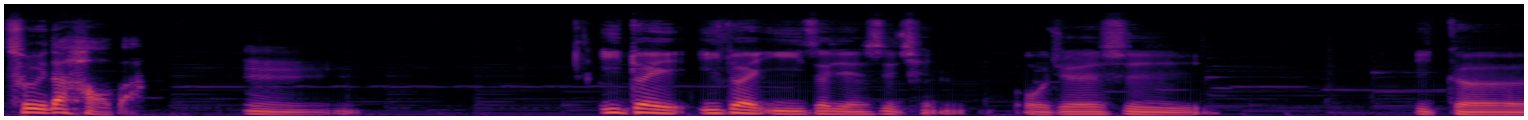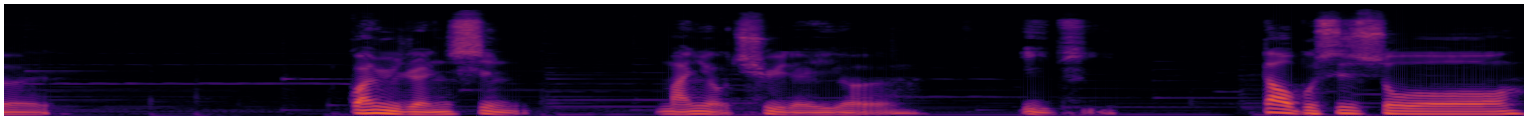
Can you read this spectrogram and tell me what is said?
处理的好吧。嗯，一对一对一这件事情，我觉得是一个关于人性蛮有趣的一个议题，倒不是说。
